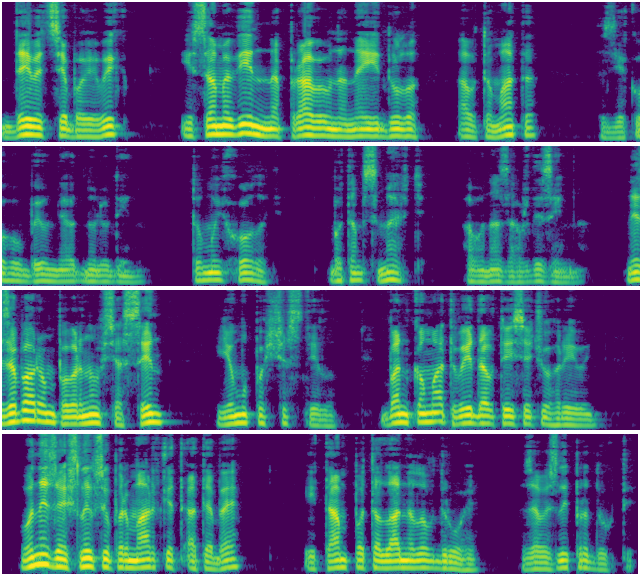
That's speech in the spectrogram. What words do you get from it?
дивиться бойовик, і саме він направив на неї дуло автомата, з якого вбив не одну людину. Тому й холодь, бо там смерть, а вона завжди зимна. Незабаром повернувся син, йому пощастило. Банкомат видав тисячу гривень. Вони зайшли в супермаркет АТБ і там поталанило вдруге. Завезли продукти.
